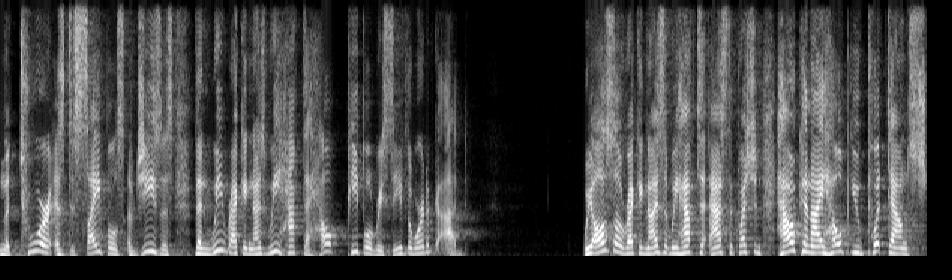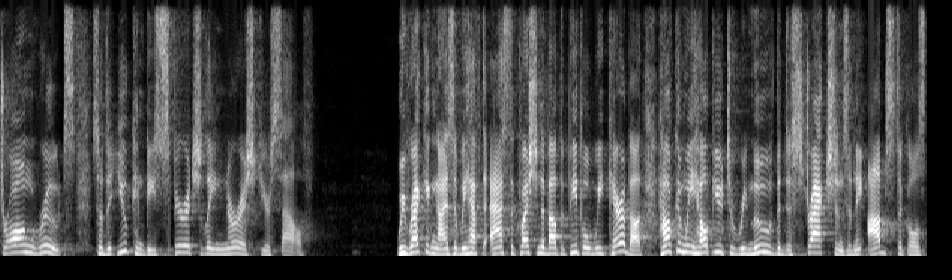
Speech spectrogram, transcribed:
mature as disciples of Jesus, then we recognize we have to help people receive the Word of God. We also recognize that we have to ask the question how can I help you put down strong roots so that you can be spiritually nourished yourself? We recognize that we have to ask the question about the people we care about. How can we help you to remove the distractions and the obstacles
